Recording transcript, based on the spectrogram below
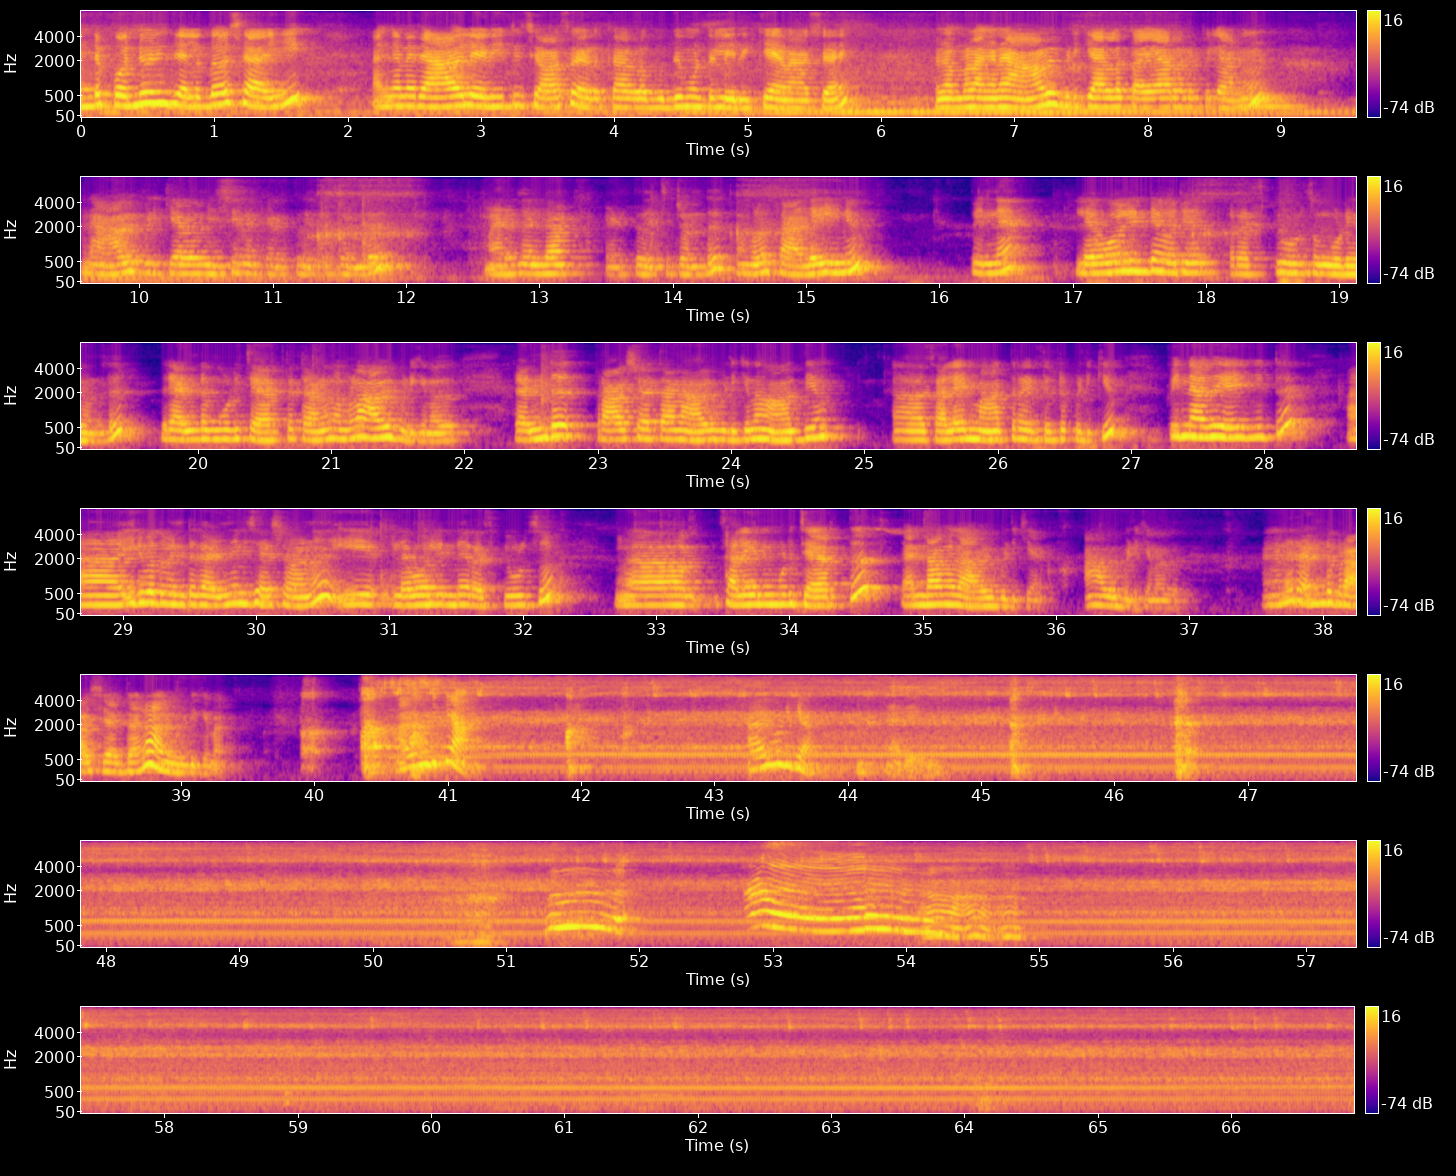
എന്റെ പൊന്നൂന് ജലദോഷമായി അങ്ങനെ രാവിലെ എണീറ്റ് ശ്വാസം എടുക്കാനുള്ള ബുദ്ധിമുട്ടിലിരിക്കുകയാണ് ആശാൻ. നമ്മളങ്ങനെ ആവി പിടിക്കാനുള്ള തയ്യാറെടുപ്പിലാണ്. അങ്ങനെ ആവി പിടിക്കാനുള്ള മെഷീനൊക്കെ എടുത്ത് വെച്ചിട്ടുണ്ട്. മരുന്നെല്ലാം എടുത്ത് വെച്ചിട്ടുണ്ട്. നമ്മൾ തലയിനും പിന്നെ ലെവോലിന്റെ ഒരു റെസ്പ്യൂൾസും കൂടി ഉണ്ട്. രണ്ടും കൂടി ചേർത്തിട്ടാണ് നമ്മൾ ആവി പിടിക്കുന്നത്. രണ്ട് പ്രാവശ്യമായിട്ടാണ് ആവി പിടിക്കുന്നത്. ആദ്യം സലൈൻ മാത്രം ഇട്ടിട്ട് പിടിക്കും. പിന്നെ അത് കഴിഞ്ഞിട്ട് ഇരുപത് മിനിറ്റ് കഴിഞ്ഞതിന് ശേഷമാണ് ഈ ലെവോലിന്റെ റെസ്പ്യൂൾസും ചലേനും കൂടി ചേർത്ത് രണ്ടാമത് ആവി പിടിക്കാൻ ആവി പിടിക്കണത്. അങ്ങനെ രണ്ട് പ്രാവശ്യമായിട്ടാണ് ആവി പിടിക്കണത്. ആവി പിടിക്കാം? ആവി പിടിക്കാം?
